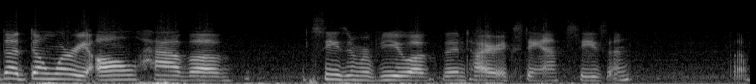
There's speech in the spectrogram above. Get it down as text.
don't worry, I'll have a season review of the entire extant season. So.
